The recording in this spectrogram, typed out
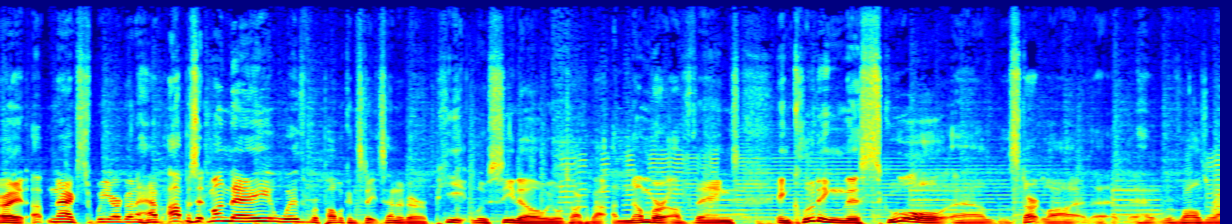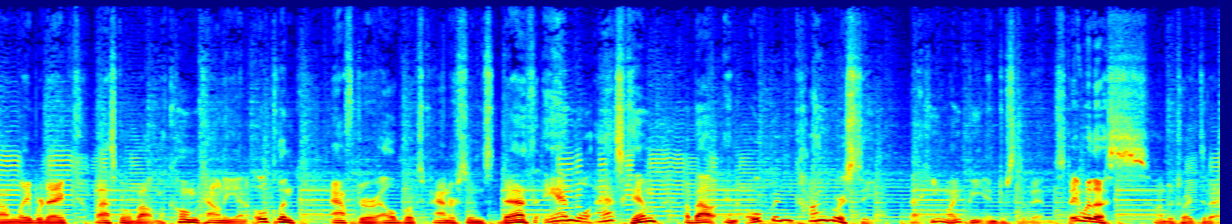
All right, up next, we are going to have Opposite Monday with Republican State Senator Pete Lucido. We will talk about a number of things, including this school uh, start law that revolves around Labor Day. We'll ask him about Macomb County and Oakland after L. Brooks Patterson's death, and we'll ask him about an open Congress seat that he might be interested in. Stay with us on Detroit Today.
